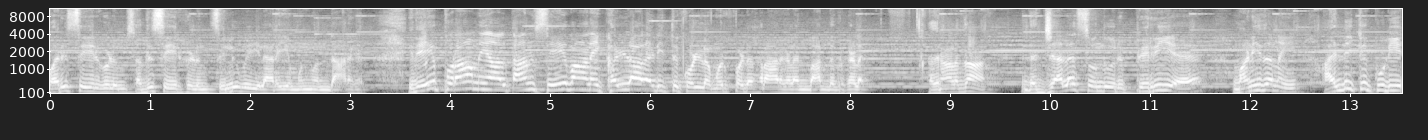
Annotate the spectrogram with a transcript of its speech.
பரிசெயர்களும் சதுசெயர்களும் சிலுவையில் அறைய முன் வந்தார்கள். இதே பொறாமையால் தான் சேவானை கல்லால் அடித்து கொள்ள முற்படுகிறார்கள் அன்பார்ந்தவர்களை. அதனாலதான் இந்த ஜலஸ் வந்து ஒரு பெரிய மனிதனை அழிக்கக்கூடிய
